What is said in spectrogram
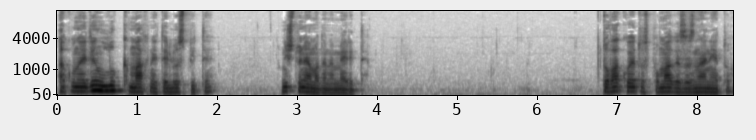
Ако на един лук махнете люспите, нищо няма да намерите. Това, което спомага за знанието,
